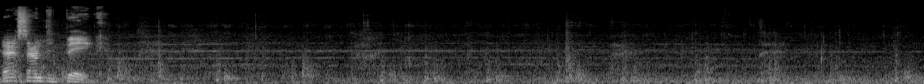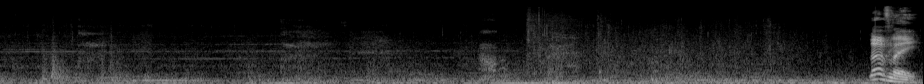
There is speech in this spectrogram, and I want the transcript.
That sounded big. Lovely.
